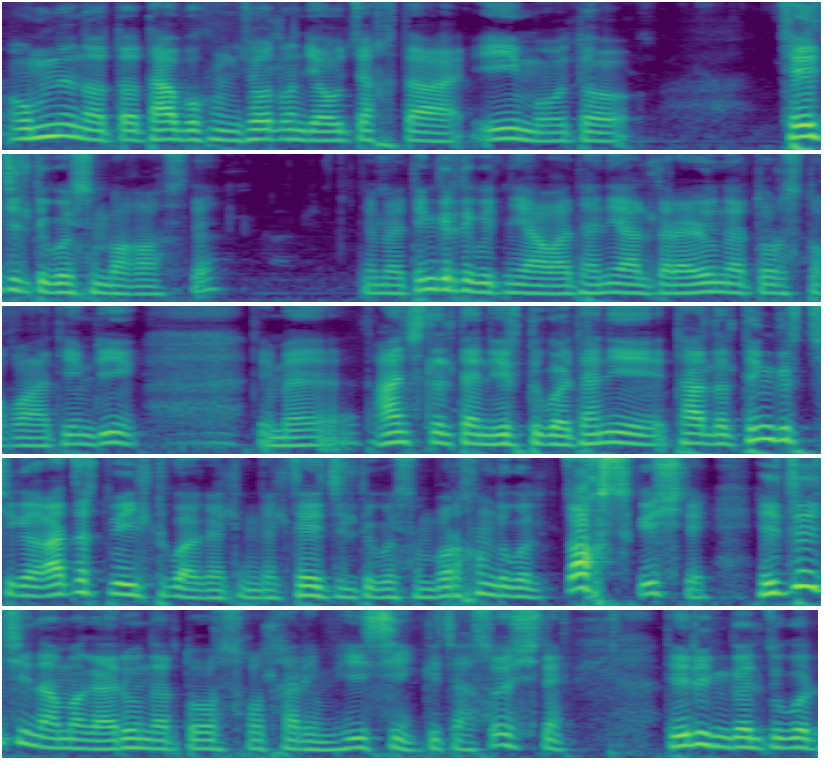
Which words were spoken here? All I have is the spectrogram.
Өмнө нь одоо та бүхэн чуулганд явж байхдаа ийм одоо цээжилдэг байсан байгаа ба шүү дээ. Тийм ээ. Тэнгэрдэг бидний аваа таны алдар ариунаар дурсдгаа. Тийм тийм тийм ээ. Хаанчлалтай нэрдэг бай. Таны таалал тэнгэр чигээ газарт биелдэг бай гэл ингээл зээжилдэг байсан. Бурхан тэгвэл зогс гэж штэ. Хизээ чи намайг ариунаар дуурсгуулахаар юм хийсин гэж асуу штэ. Тэрийг ингээл зүгээр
